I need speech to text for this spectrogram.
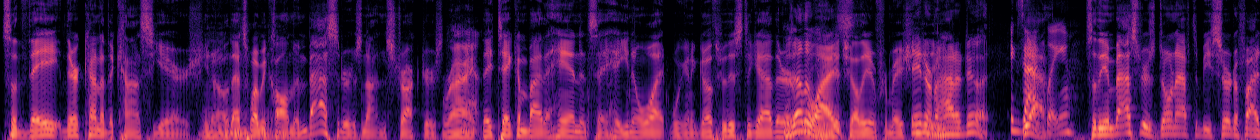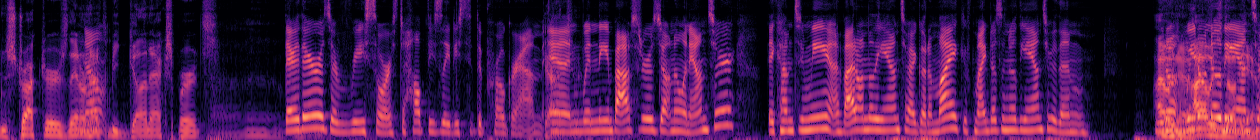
So they they're kind of the concierge. You know, that's why we call them ambassadors, not instructors. Right. Yeah. They take them by the hand and say, hey, you know what? We're going to go through this together. 'Cause We're otherwise, get you all the information. They don't know need." how to do it. exactly. Yeah. So the ambassadors don't have to be certified instructors. They don't No. have to be gun experts. They're there as a resource to help these ladies through the program. Gotcha. And when the ambassadors don't know an answer, they come to me. If I don't know the answer, I go to Mike. If Mike doesn't know the answer, then we I don't, would- we don't know the know the answer.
